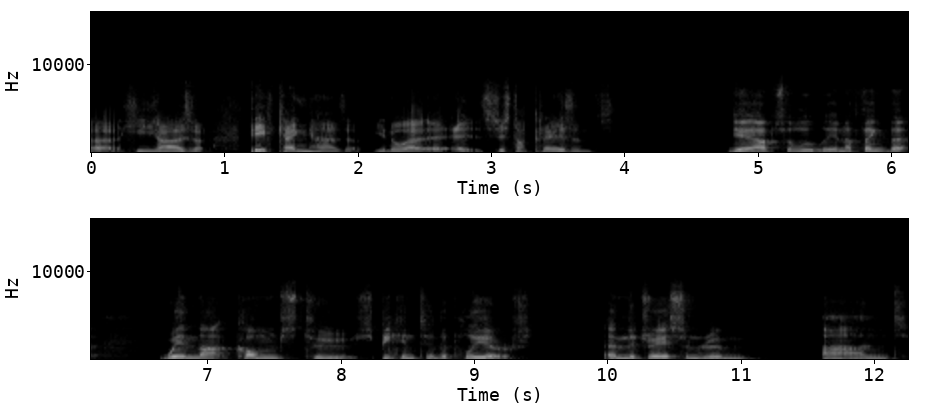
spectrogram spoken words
Uh, he has it. Dave King has it. You know, it, it's just a presence. Yeah, absolutely. And I think that when that comes to speaking to the players in the dressing room and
